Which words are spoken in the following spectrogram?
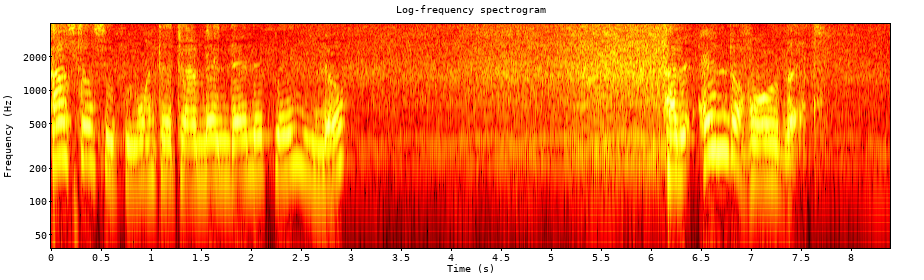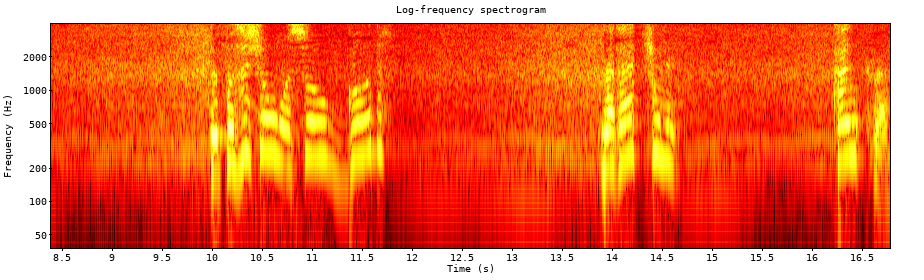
Asked us if we wanted to amend anything. No. At the end of all that, the position was so good that actually Ankrah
